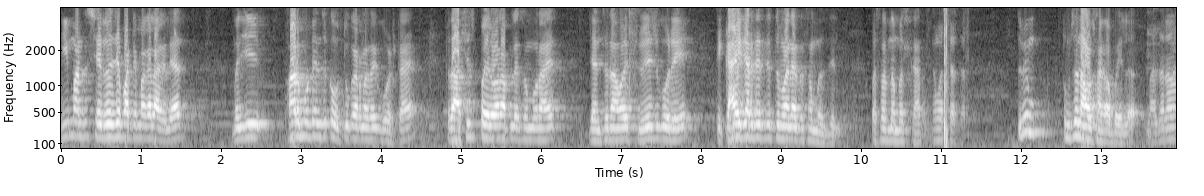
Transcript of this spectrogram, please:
ही माणसं शरीराच्या पाठीमागे लागल्यात. म्हणजे फार मोठं यांचं कौतुक करण्यासारखी गोष्ट आहे. तर अशीच पैलवान आपल्यासमोर आहेत. ज्यांचं नाव आहे सुयश गोरे. ते काय करतात ते तुम्हाला आता समजेल प्रसाद नमस्कार. नमस्कार सर. तुम्ही तुमचं नाव सांगा पहिलं. माझं नाव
